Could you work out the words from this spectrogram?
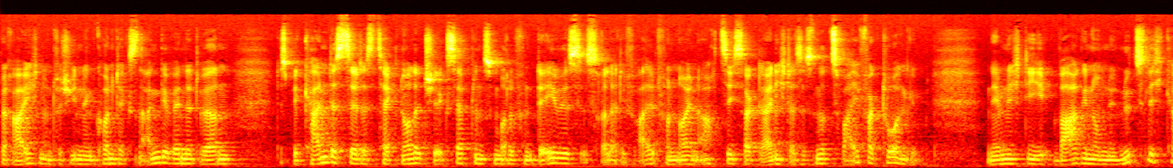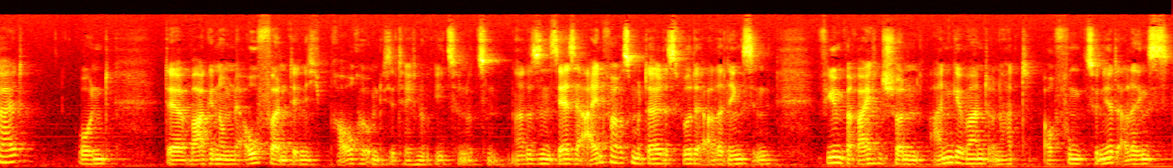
Bereichen und verschiedenen Kontexten angewendet werden. Das bekannteste, das Technology Acceptance Model von Davis, ist relativ alt, von 89, sagt eigentlich, dass es nur zwei Faktoren gibt, nämlich die wahrgenommene Nützlichkeit und der wahrgenommene Aufwand, den ich brauche, um diese Technologie zu nutzen. Das ist ein sehr, sehr einfaches Modell, das wurde allerdings in vielen Bereichen schon angewandt und hat auch funktioniert. Allerdings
